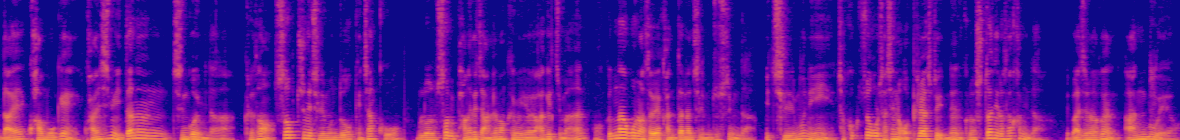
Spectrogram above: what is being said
나의 과목에 관심이 있다는 증거입니다. 그래서 수업 중의 질문도 괜찮고, 물론 수업이 방해되지 않을 만큼이어야 하겠지만, 어, 끝나고 나서의 간단한 질문 좋습니다. 이 질문이 적극적으로 자신을 어필할 수 있는 그런 수단이라고 생각합니다. 마지막은 안부예요.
